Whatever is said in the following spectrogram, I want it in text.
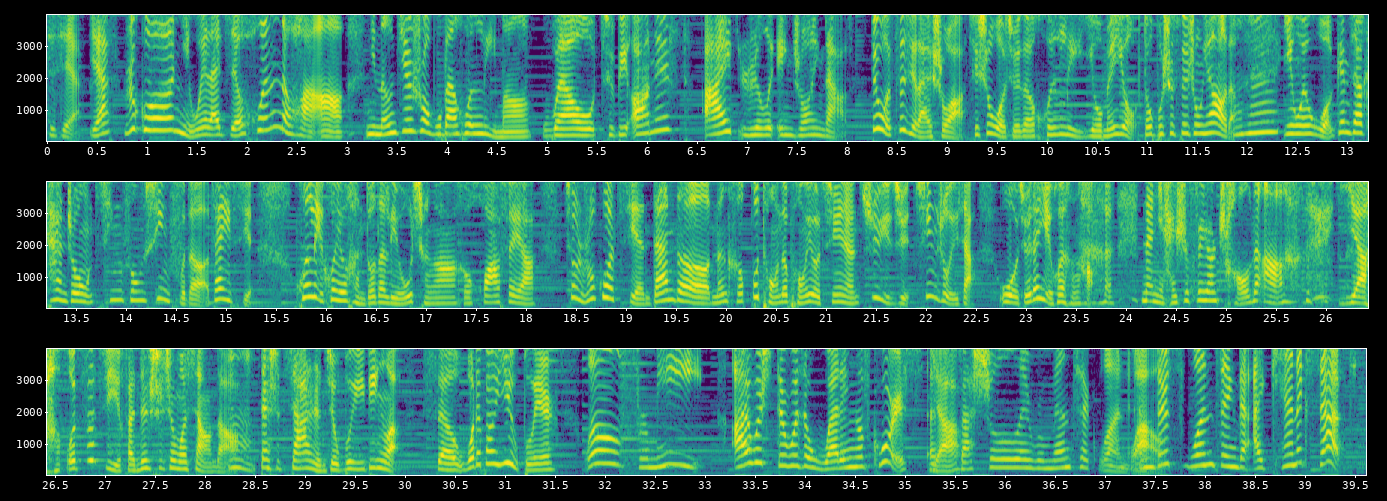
谢谢。Yeah. 如果你未来结婚的话啊，你能接受不办婚礼吗？Well, to be honest, I really enjoying that. 对我自己来说啊，其实我觉得婚礼有没有都不是最重要的，因为我更加看重轻松幸福的在一起。婚礼会有很多的流程啊和花费啊，就如果简单的能和不同的朋友亲人聚一聚，庆祝一下，我觉得也会很好。那你还是非常潮的啊。呀我自己反正是这么想的啊，但是家人就不一定了。So what about you, Blair? Well, for me. I wish there was a wedding, of course, a Yeah. special and romantic one. Wow. And there's one thing that I can't accept.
